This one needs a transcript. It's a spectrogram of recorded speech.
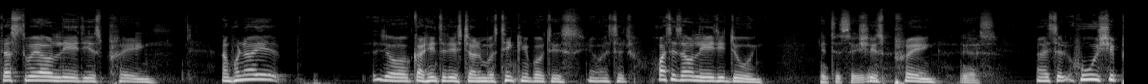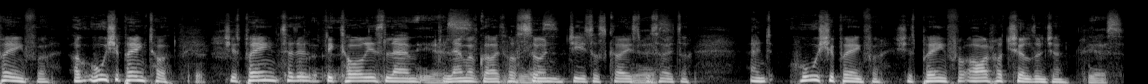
that's the way Our Lady is praying. And when I you know, got into this, John, and was thinking about this, you know, I said, what is Our Lady doing? interceding. She's praying. yes, And I said, who is she praying for? Uh, who is she praying to? Yeah. She's praying to the victorious Lamb, Yes. the Lamb of God, her Yes. Son, Jesus Christ, Yes. beside her. And who is she praying for? She's praying for all her children, John. yes,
